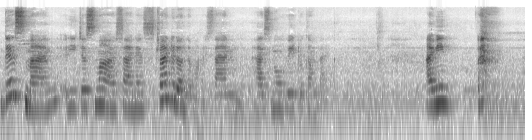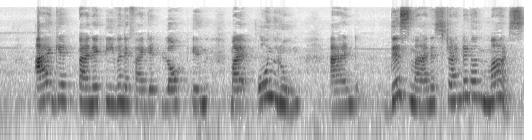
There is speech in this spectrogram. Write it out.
This man reaches Mars and is stranded on the Mars and has no way to come back. I mean, I get panicked even if I get locked in my own room and this man is stranded on Mars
